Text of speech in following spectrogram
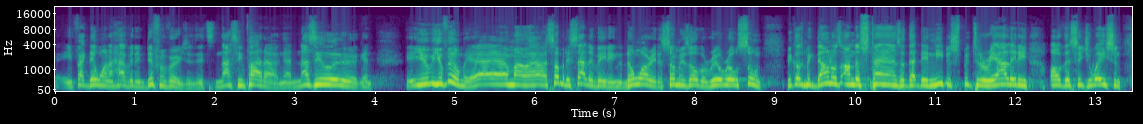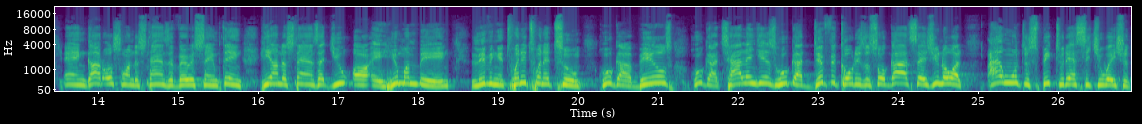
In fact, they want to have it in different versions. It's nasi padang and nasi uduk and you, you feel me? Eh, eh, uh, Somebody salivating. Don't worry. The sermon is over real, real soon. Because McDonald's understands that they need to speak to the reality of the situation. And God also understands the very same thing. He understands that you are a human being living in 2022 who got bills, who got challenges, who got difficulties. And so God says, you know what? I want to speak to their situation.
